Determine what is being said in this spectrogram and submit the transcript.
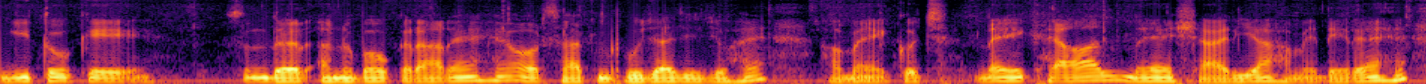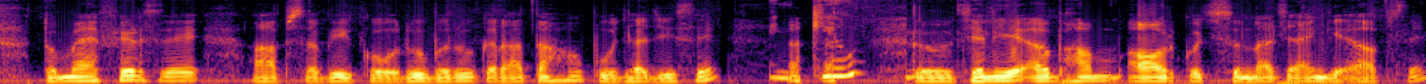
गीतों के सुंदर अनुभव करा रहे हैं और साथ में पूजा जी जो है हमें कुछ नए ख्याल नए शायरियाँ हमें दे रहे हैं। तो मैं फिर से आप सभी को रूबरू कराता हूँ पूजा जी से। थैंक यू तो चलिए अब हम और कुछ सुनना चाहेंगे आपसे।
